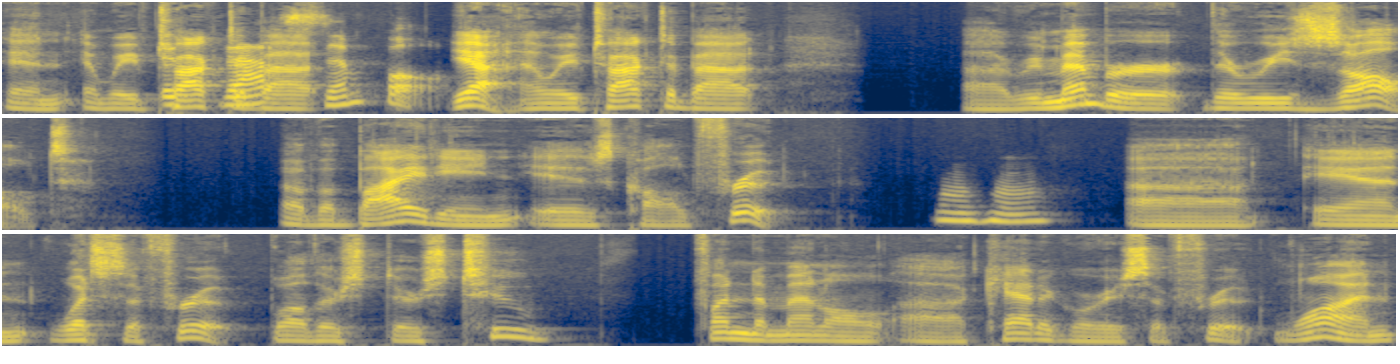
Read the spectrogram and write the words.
and and we've it's talked about simple. Yeah and we've talked about uh, remember the result of abiding is called fruit. Mm-hmm. uh, and what's the fruit? Well there's there's two fundamental uh, categories of fruit. One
